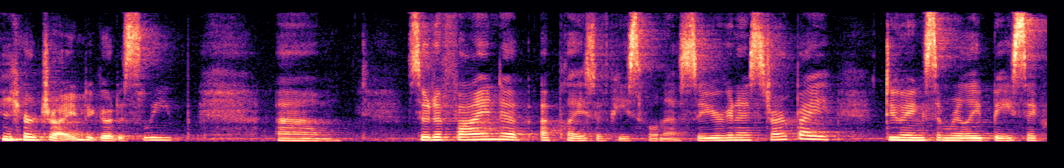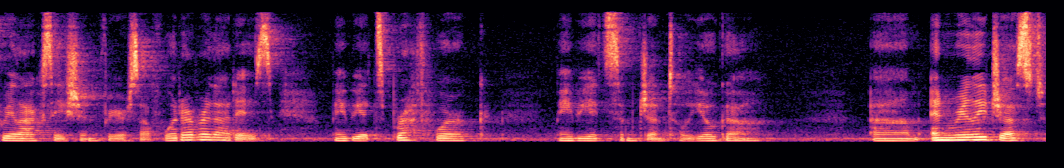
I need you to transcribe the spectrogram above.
you're trying to go to sleep. Um, so, to find a, a place of peacefulness, so you're going to start by doing some really basic relaxation for yourself, whatever that is. Maybe it's breath work, maybe it's some gentle yoga, um, and really just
